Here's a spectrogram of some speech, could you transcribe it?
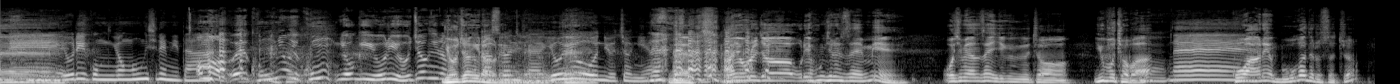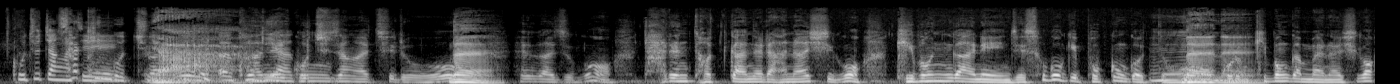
네. 요리 공룡 홍실입니다. 어머 왜 공룡이 공 여기 요리 요정이라고 요정이라고. 그러니까요. 네. 요요온 요정이요. 네. 아니 오늘 저 우리 홍실의 선생님이 오시면서 이제 그 저 유부초밥 네. 그 안에 뭐가 들었었죠? 고추장아찌. 삭힌 고추하고 야. 어, 고기하고 고추장아찌로 네. 해가지고 다른 덧간을 안 하시고 기본간에 이제 소고기 볶은 것도 네, 네. 그런 기본간만 하시고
